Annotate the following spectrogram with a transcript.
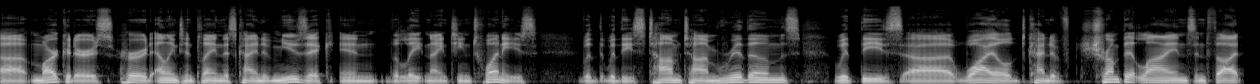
Uh, marketers heard Ellington playing this kind of music in the late 1920s with with these tom tom rhythms, with these uh, wild kind of trumpet lines, and thought,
